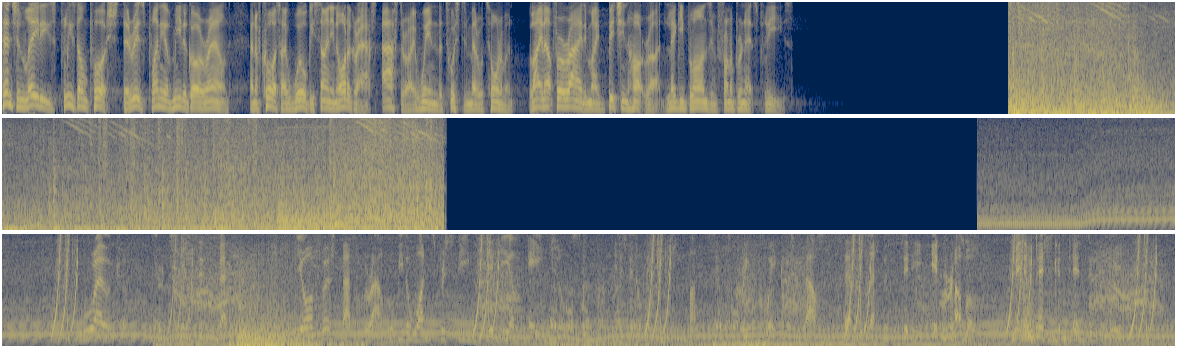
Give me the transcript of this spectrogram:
Attention, ladies, please don't push. There is plenty of me to go around. And of course, I will be signing autographs after I win the Twisted Metal tournament. Line up for a ride in my bitchin' hot rod. Leggy blondes in front of brunettes, please. Once pristine City of Angels. It has been over 18 months since the Great Quake of 2007 left the city in rubble. May the best contestant win.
